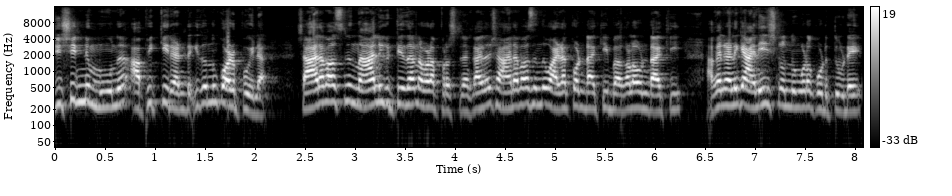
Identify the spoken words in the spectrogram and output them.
ജിഷിന് മൂന്ന് അഭിക്ക് രണ്ട്. ഇതൊന്നും കുഴപ്പമില്ല. ഷാനവാസിന് നാല് കിട്ടിയതാണ് അവിടെ പ്രശ്നം. കാരണം ഷാനവാസ് ഇന്ന് വഴക്കുണ്ടാക്കി ബഹളം ഉണ്ടാക്കി അങ്ങനെയാണെങ്കിൽ അനീഷിനൊന്നും കൂടെ കൊടുത്തൂടെ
